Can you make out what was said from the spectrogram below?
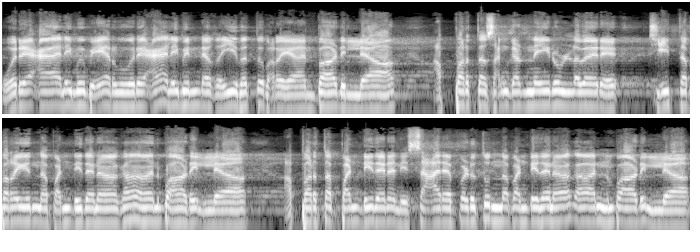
ഒരു ആലിമ് വേറൊരു ആലിമിന്റെ ദൈവത്ത് പറയാൻ പാടില്ല. അപ്പുറത്തെ സംഘടനയിലുള്ളവര് ചീത്ത പറയുന്ന പണ്ഡിതനാകാൻ പാടില്ല. അപ്പുറത്തെ പണ്ഡിതനെ നിസ്സാരപ്പെടുത്തുന്ന പണ്ഡിതനാകാൻ പാടില്ല.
